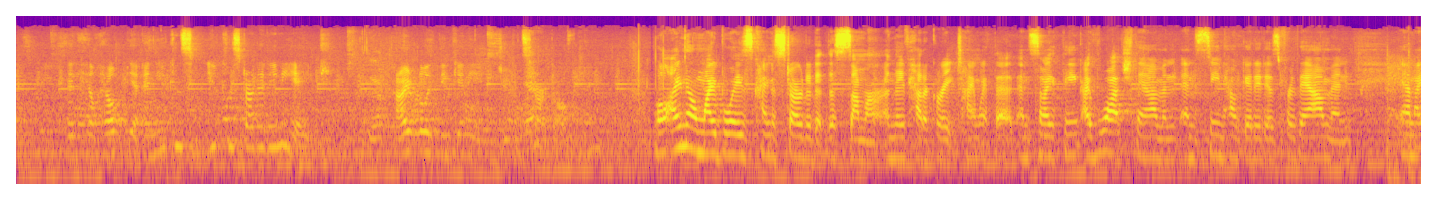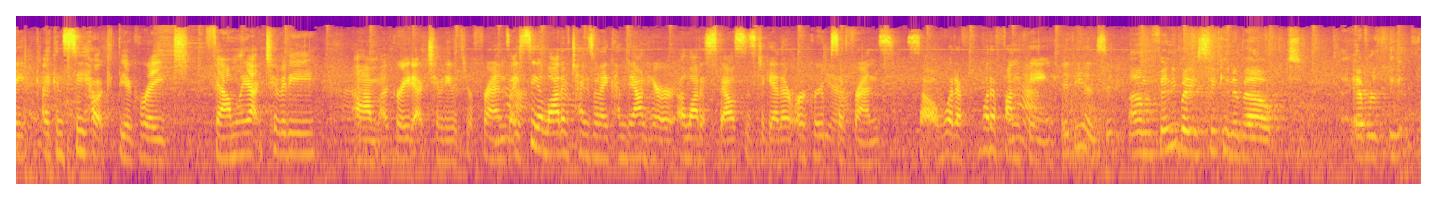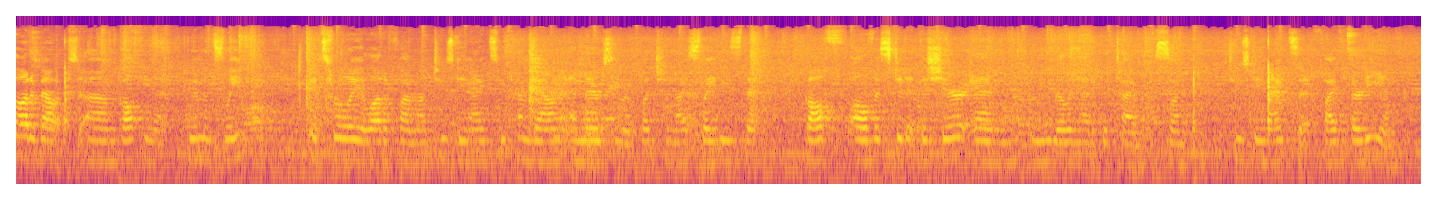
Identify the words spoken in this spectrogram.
and he'll help you. And you can you can start at any age. Yeah. I really think any age you can start golfing. Well, I know my boys kind of started it this summer and they've had a great time with it. And so I think I've watched them and, and seen how good it is for them. And, and I, I can see how it could be a great family activity, um, a great activity with your friends. I see a lot of times when I come down here, a lot of spouses together or groups Yeah. of friends. So what a, what a fun thing. It is. Um, if anybody's thinking about, ever think, thought about um, golfing at Women's League, it's really a lot of fun. On Tuesday nights, we come down and there's a bunch of nice ladies that golf. All of us did it this year, and we really had a good time. It was on Tuesday nights at 5:30, and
